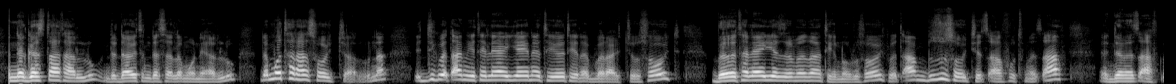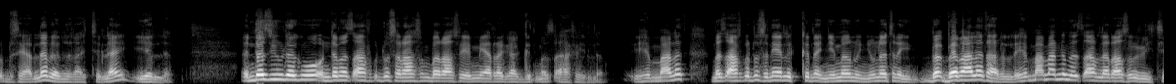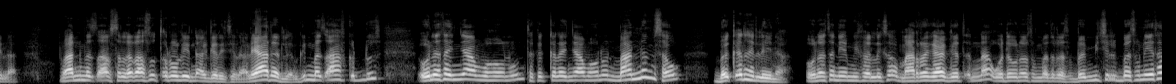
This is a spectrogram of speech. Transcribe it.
ነገስታት አሉ እንደ ዳዊት እንደ ሰለሞን ያሉ ደግሞ ተራ ሰዎች አሉ እና እጅግ በጣም የተለያየ አይነት ሕይወት የነበራቸው ሰዎች በተለያየ ዘመናት የኖሩ ሰዎች በጣም ብዙ ሰዎች የጻፉት መጽሐፍ እንደ መጽሐፍ ቅዱስ ያለ በምድራችን ላይ የለም። እንደዚሁም ደግሞ እንደ መጽሐፍ ቅዱስ ራሱን በራሱ የሚያረጋግጥ መጽሐፍ የለም። ይህም ማለት መጽሐፍ ቅዱስ እኔ ልክ ነኝ፣ እመኑኝ፣ እውነት ነኝ በማለት አይደለ። ይህማ ማንም መጽሐፍ ለራሱ ይችላል። ማንም መጽሐፍ ስለ ራሱ ጥሩ ሊናገር ይችላል። ያ አይደለም። ግን መጽሐፍ ቅዱስ እውነተኛ መሆኑን ትክክለኛ መሆኑን ማንም ሰው በቅን ሕሊና እውነትን የሚፈልግ ሰው ማረጋገጥና ወደ እውነቱ መድረስ በሚችልበት ሁኔታ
